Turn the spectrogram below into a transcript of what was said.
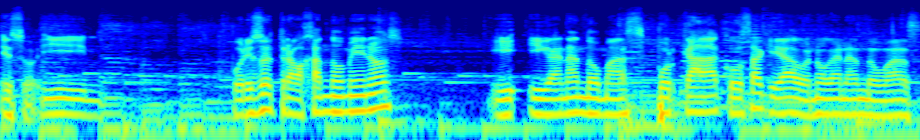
eso, y por eso es trabajando menos y, ganando más por cada cosa que hago, no ganando más.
